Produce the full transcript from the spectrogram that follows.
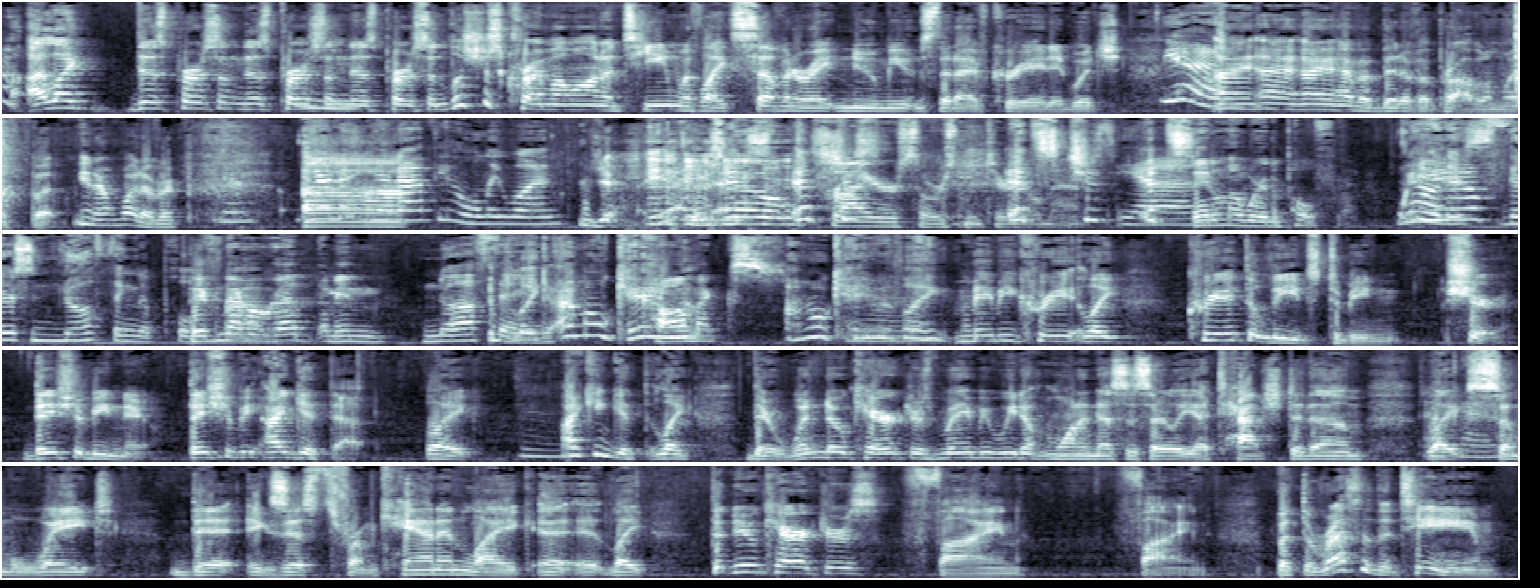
um, I like this person, this person, Mm-hmm. this person. Let's just cram them on a team with like seven or eight new mutants that I've created, which Yeah. I, I, I have a bit of a problem with, but you know, whatever. You're, not, you're not the only one. Yeah, There's it's, no it's prior just, source material, it's man. just, Yeah. it's they don't know where to pull from. No, Yeah. there's, there's nothing to pull They've from. never read. I mean, nothing. like I'm okay. with- Comics. I'm okay with like maybe create like create the leads to be sure they should be new. They should be. I get that. Like Mm. I can get like their window characters. Maybe we don't want to necessarily attach to them like Okay. some weight that exists from canon. Like uh, uh, like the new characters, fine, fine. But the rest of the team,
